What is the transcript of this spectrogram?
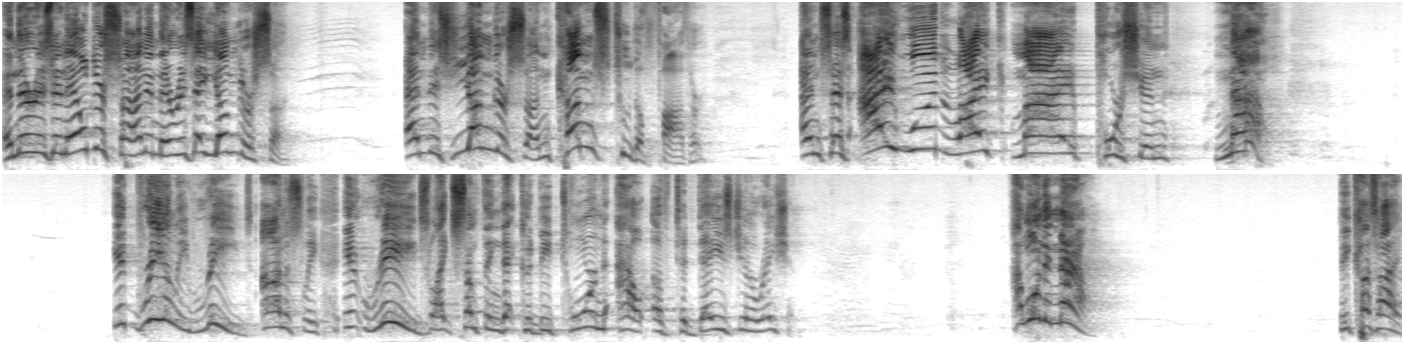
And there is an elder son and there is a younger son. And this younger son comes to the father and says, I would like my portion now. It really reads, honestly, it reads like something that could be torn out of today's generation. I want it now because I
